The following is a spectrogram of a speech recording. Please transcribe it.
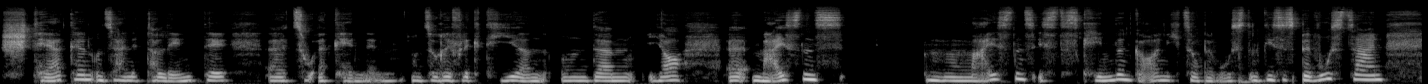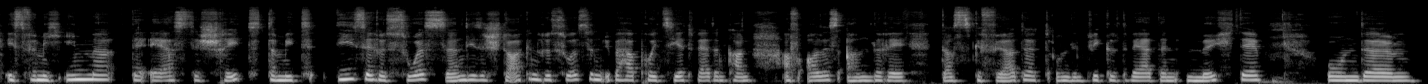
Stärken und seine Talente äh, zu erkennen und zu reflektieren. Und ähm, ja, äh, meistens Meistens ist es Kindern gar nicht so bewusst. Und dieses Bewusstsein ist für mich immer der erste Schritt, damit diese Ressourcen, diese starken Ressourcen überhaupt projiziert werden kann auf alles andere, das gefördert und entwickelt werden möchte. Und ähm,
